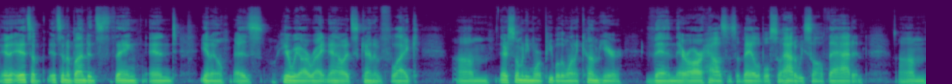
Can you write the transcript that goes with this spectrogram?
and it's a it's an abundance thing, and you know, as here we are right now, it's kind of like um, there's so many more people that want to come here than there are houses available. So how do we solve that? And um,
